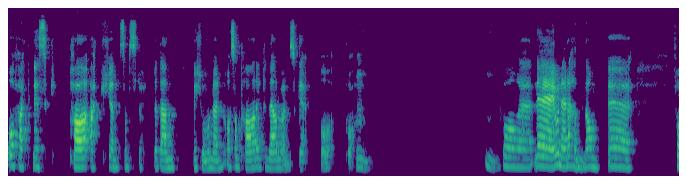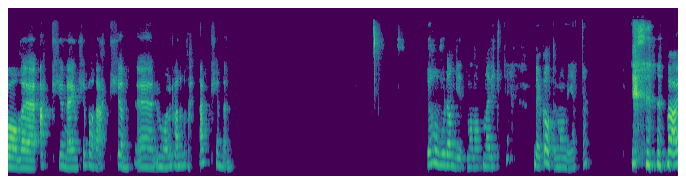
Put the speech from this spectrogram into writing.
og faktisk ta action som støtter den visjonen, og som tar deg til der du ønsker å gå. Mm. Mm. For uh, det er jo det det handler om. Uh, for uh, action er jo ikke bare action. du må jo ta den rette aksjen. Ja, og hvordan vet man at den er riktig? Det er jo ikke alltid man vet det. Nei.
